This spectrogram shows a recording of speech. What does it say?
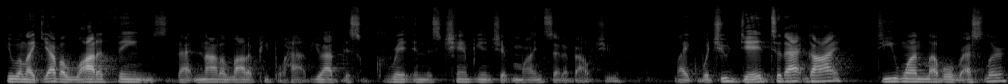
he went like, "You have a lot of things that not a lot of people have. You have this grit and this championship mindset about you. Like what you did to that guy, D1 level wrestler."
